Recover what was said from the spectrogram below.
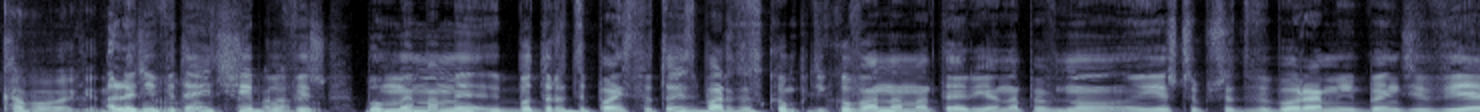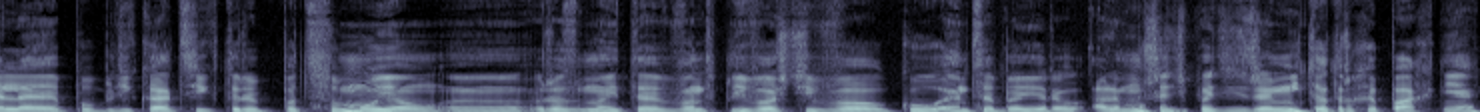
kawałek jednak Ale nie wydaje ci się, uruchomić bo wiesz, aparatu. bo my mamy, bo drodzy Państwo, to jest bardzo skomplikowana materia. Na pewno jeszcze przed wyborami będzie wiele publikacji, które podsumują y, rozmaite wątpliwości wokół NCBR, ale muszę ci powiedzieć, że mi to trochę pachnie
